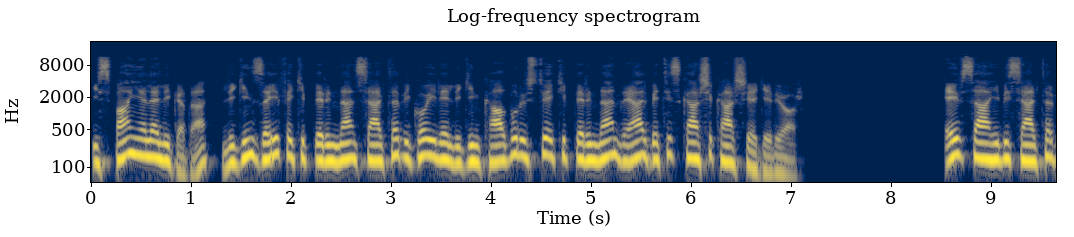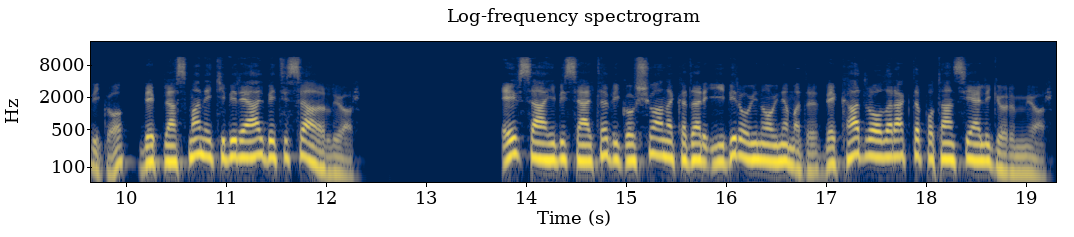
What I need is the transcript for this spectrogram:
İspanya La Liga'da, ligin zayıf ekiplerinden Celta Vigo ile ligin kalbur üstü ekiplerinden Real Betis karşı karşıya geliyor. Ev sahibi Celta Vigo, deplasman ekibi Real Betis'i ağırlıyor. Ev sahibi Celta Vigo şu ana kadar iyi bir oyun oynamadı ve kadro olarak da potansiyelli görünmüyor.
